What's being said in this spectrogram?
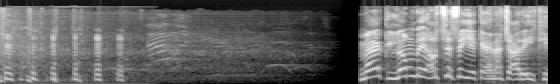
मैं एक लंबे अरसे से ये कहना चाह रही थी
